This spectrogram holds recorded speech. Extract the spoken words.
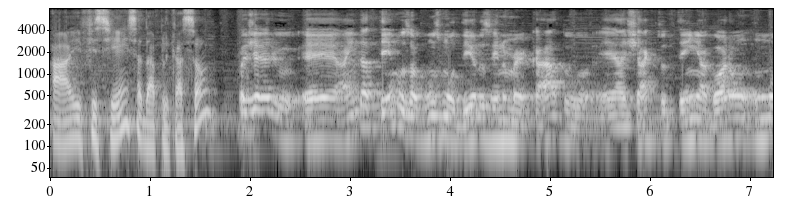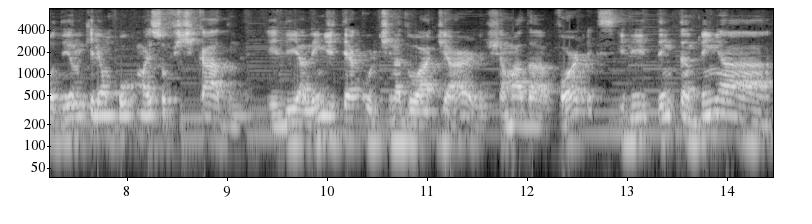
a eficiência da aplicação? Rogério, é, ainda temos alguns modelos aí no mercado. É, a Jacto tem agora um, um, modelo que ele é um pouco mais sofisticado. Né? Ele, além de ter a cortina do ar, de ar chamada Vortex, ele tem também a,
